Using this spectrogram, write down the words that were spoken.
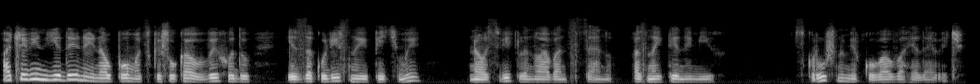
А чи він єдиний навпомацки шукав виходу із закулісної пітьми на освітлену авансцену, а знайти не міг? скрушно міркував Вагелевич.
